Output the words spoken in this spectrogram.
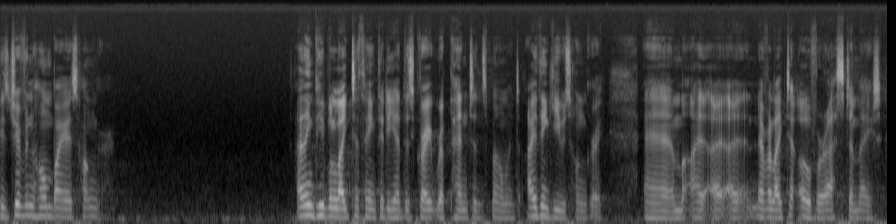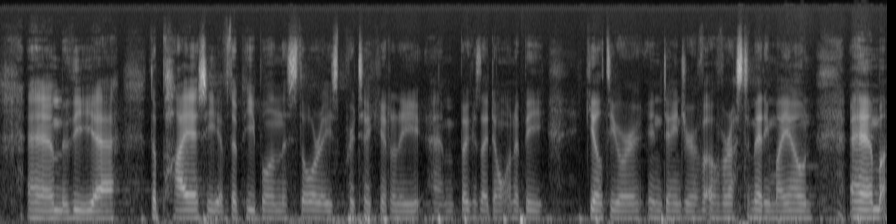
is driven home by his hunger. I think people like to think that he had this great repentance moment. I think he was hungry. Um, I, I, I, never like to overestimate um, the, uh, the piety of the people in the stories, particularly um, because I don't want to be guilty or in danger of overestimating my own. Um,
